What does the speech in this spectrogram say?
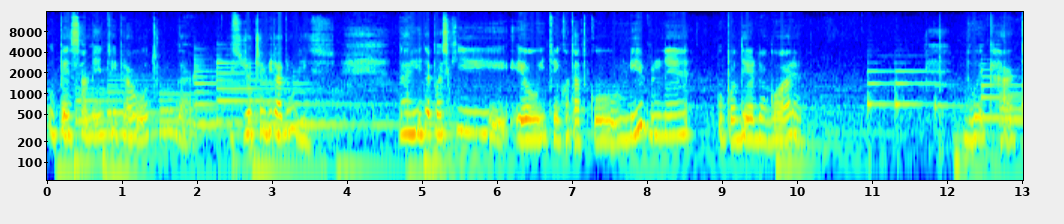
o pensamento ir para outro lugar. Isso já tinha virado um vício. Daí, depois que eu entrei em contato com o livro, né, o Poder do Agora, do Eckhart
